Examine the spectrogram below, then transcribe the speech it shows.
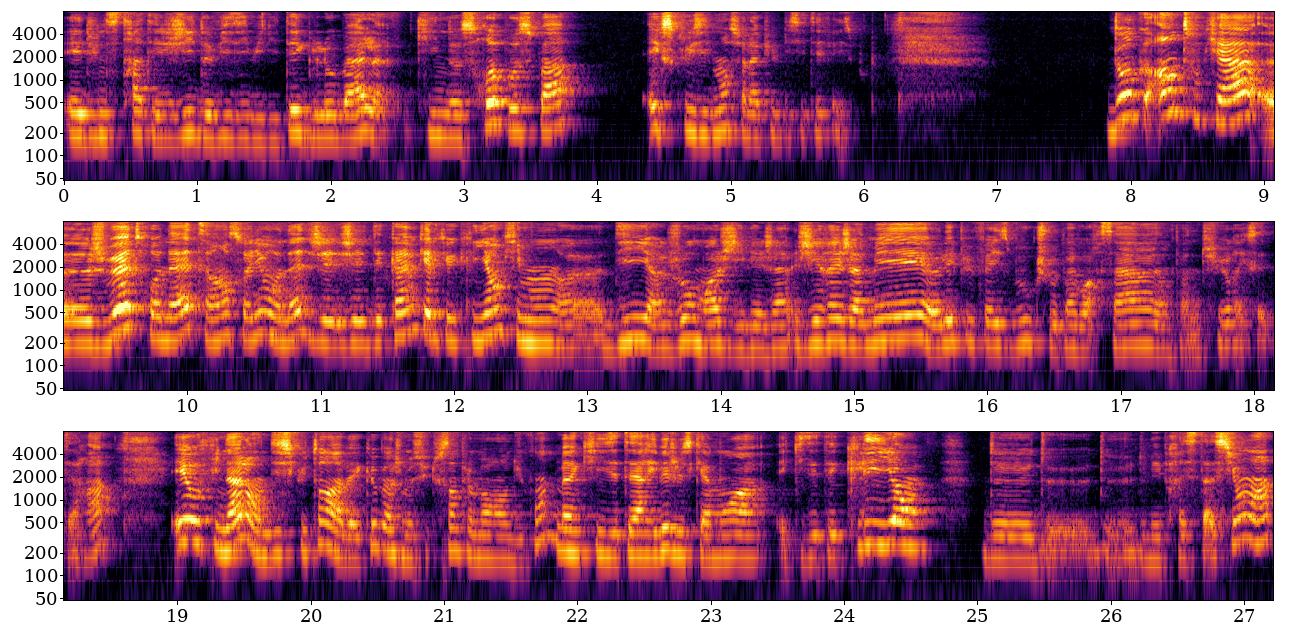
et d'une stratégie de visibilité globale qui ne se repose pas exclusivement sur la publicité Facebook. Donc en tout cas, euh, je veux être honnête, hein, soyons honnêtes, j'ai quand même quelques clients qui m'ont dit un jour, moi j'irai jamais, les pubs Facebook, je veux pas voir ça, en peinture, etc. Et au final, en discutant avec eux, ben, je me suis tout simplement rendu compte ben, qu'ils étaient arrivés jusqu'à moi et qu'ils étaient clients de, de, mes prestations, hein,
